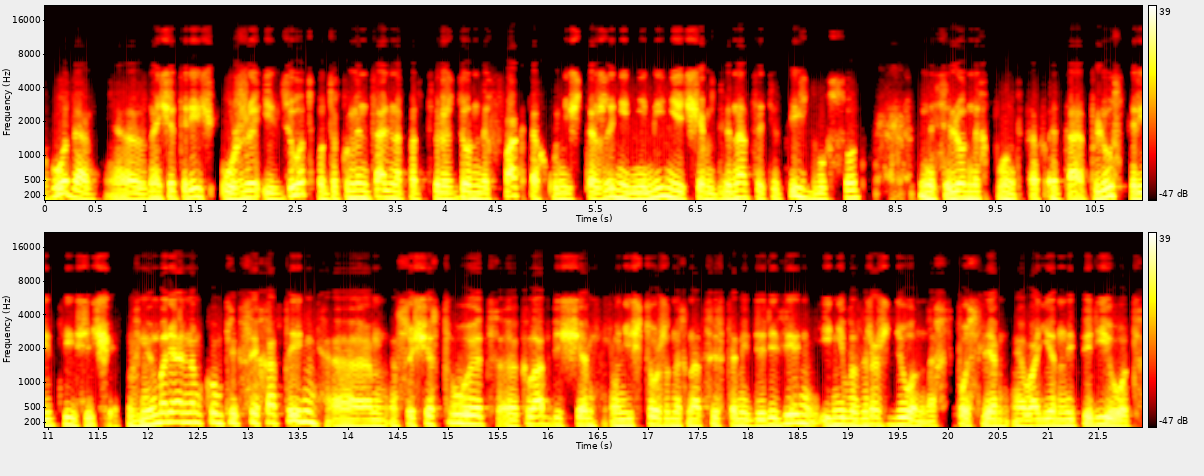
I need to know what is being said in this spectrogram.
года, э, значит, речь уже идет о документально подтвержденных фактах уничтожения не менее чем 12 200 населенных пунктов. Это плюс 3 тысячи. В мемориальном комплексе Хатынь э, существует кладбище уничтоженных нацистами деревень и невозрожденных. После военный период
